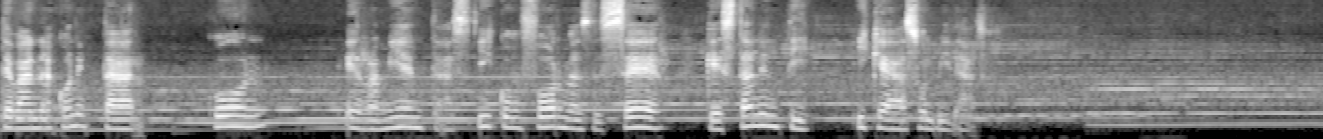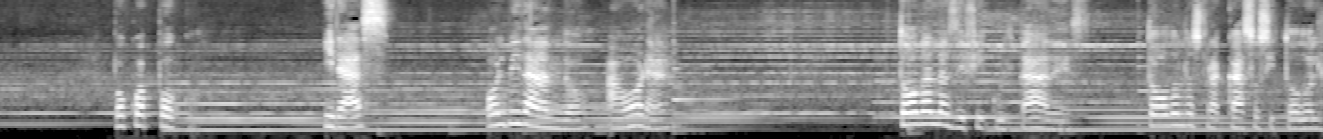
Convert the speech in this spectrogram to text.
te van a conectar con herramientas y con formas de ser que están en ti y que has olvidado. Poco a poco irás olvidando ahora todas las dificultades, todos los fracasos y todo el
